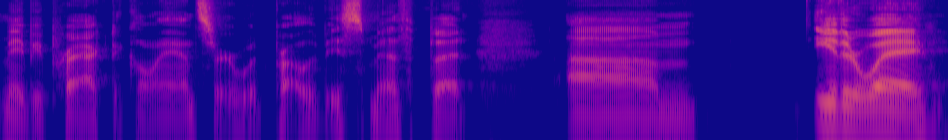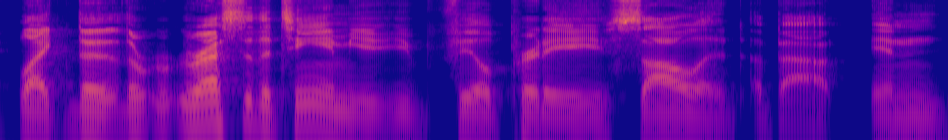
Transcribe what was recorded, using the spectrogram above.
maybe practical answer would probably be smith but um either way like the the rest of the team you you feel pretty solid about in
